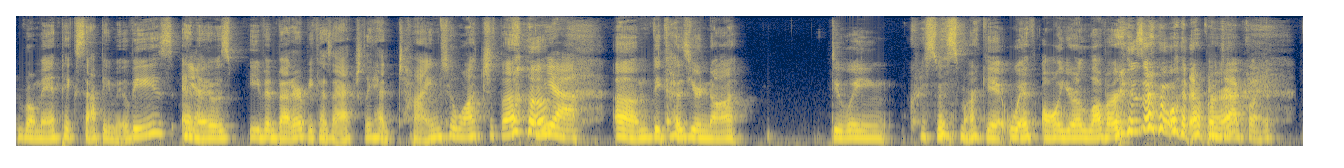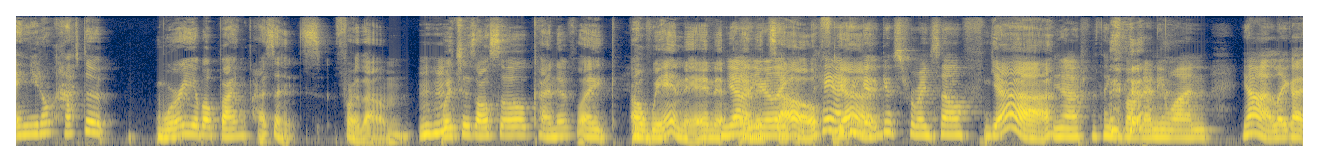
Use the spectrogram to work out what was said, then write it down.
romantic sappy movies, and Yeah. it was even better because I actually had time to watch them. yeah Um, because you're not doing Christmas market with all your lovers or whatever exactly and you don't have to worry about buying presents for them, Mhm. which is also kind of like a win in, yeah in you're itself. like hey i yeah. can get gifts for myself yeah. you don't have to think about anyone yeah like i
